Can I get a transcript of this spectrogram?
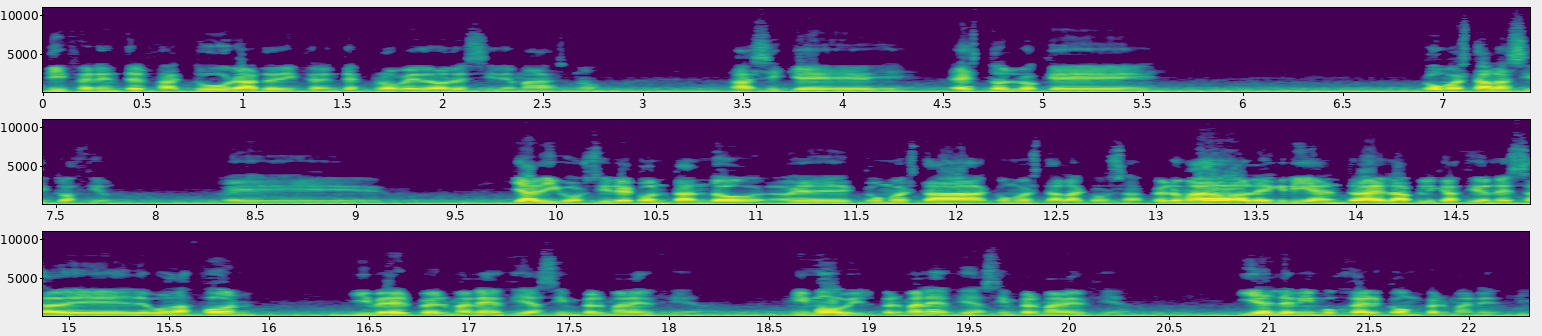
diferentes facturas de diferentes proveedores y demás, ¿no? Así que esto es lo que... cómo está la situación. Eh, ya digo, os iré contando eh, cómo, está, cómo está la cosa. Pero me ha dado alegría entrar en la aplicación esa de, Vodafone y ver permanencia sin permanencia. Mi móvil, permanencia sin permanencia. Y el de mi mujer con permanencia.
